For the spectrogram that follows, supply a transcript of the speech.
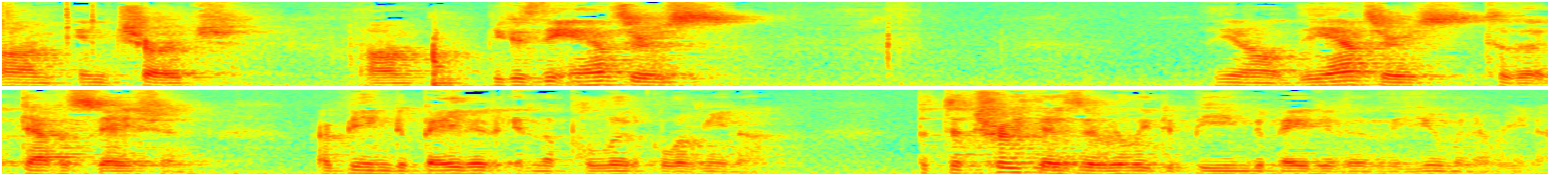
um, in church um, because the answers, you know, the answers to the devastation are being debated in the political arena, but the truth is they're really being debated in the human arena.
